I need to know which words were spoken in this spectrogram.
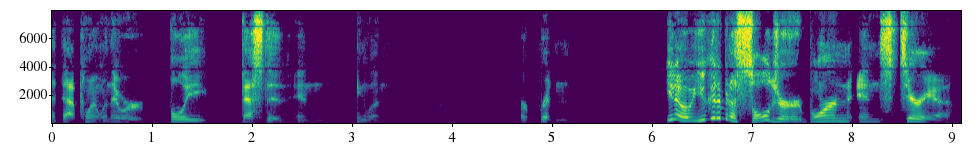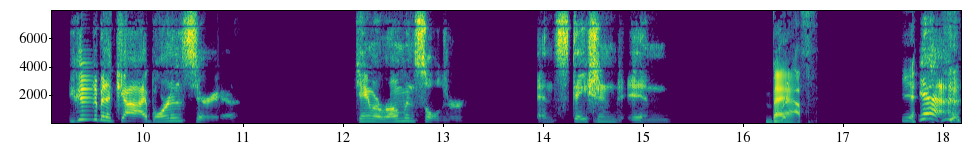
at that point when they were fully vested in England uh, or Britain. You know, you could have been a soldier born in Syria. You could have been a guy born in Syria, became a Roman soldier, and stationed in Bath. yeah Yeah.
